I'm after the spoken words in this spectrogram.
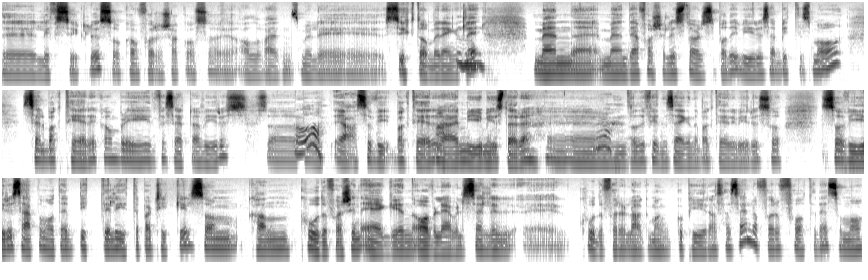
eh, livssyklus og kan forårsake også alle verdens mulige sykdommer, egentlig. Men, eh, men det er forskjellig størrelse på de. Virus er bitte små. Selv bakterier kan bli infisert av virus. Så, en måte- ja, så vi, bakterier er mye, mye større. Eh, Ja. Og det finnes egne bakterievirus. Så, så virus er på en måte et bitte lite partikkel som kan kode for sin egen overlevelse, eller eh, kode for å lage mange kopier av seg selv. Og for å få til det, så må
